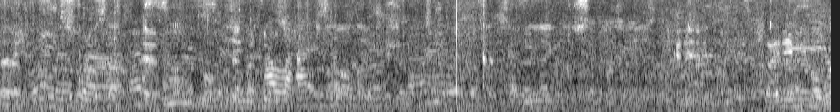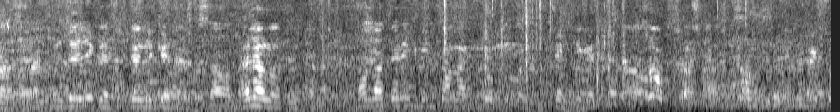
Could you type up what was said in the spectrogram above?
olasın. Burada. Allah'a Sayın İmamoğlu, özellikle sizi tebrik ederim. Sağ olun. Helal olsun sana. Allah senin gibi insanlar çok çok teknik etsin. Çok çok. Çok demek ki.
